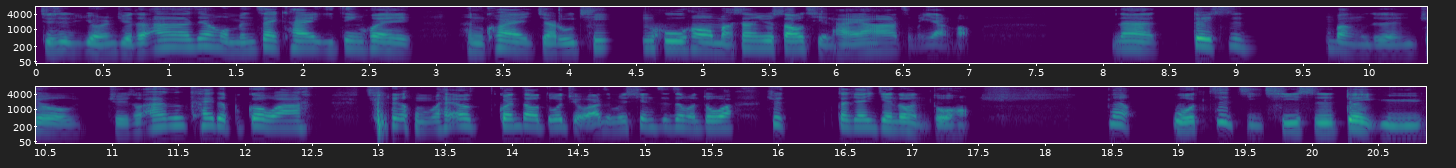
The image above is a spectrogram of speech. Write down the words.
就是有人觉得啊，这样我们再开一定会很快，假如轻呼，哈，马上又烧起来啊，怎么样，哦。那对四松绑的人就觉得说啊，开的不够啊，觉 得我们还要关到多久啊？怎么限制这么多啊？就大家意见都很多哈。那我自己其实对于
